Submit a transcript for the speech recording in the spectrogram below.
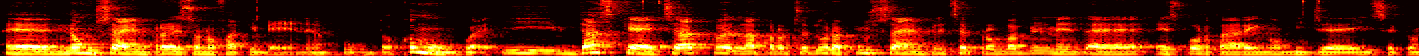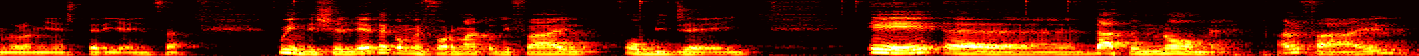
Eh, non sempre sono fatti bene, appunto. Comunque, i, da SketchUp la procedura più semplice probabilmente è esportare in OBJ, secondo la mia esperienza. Quindi scegliete come formato di file OBJ e eh, date un nome al file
